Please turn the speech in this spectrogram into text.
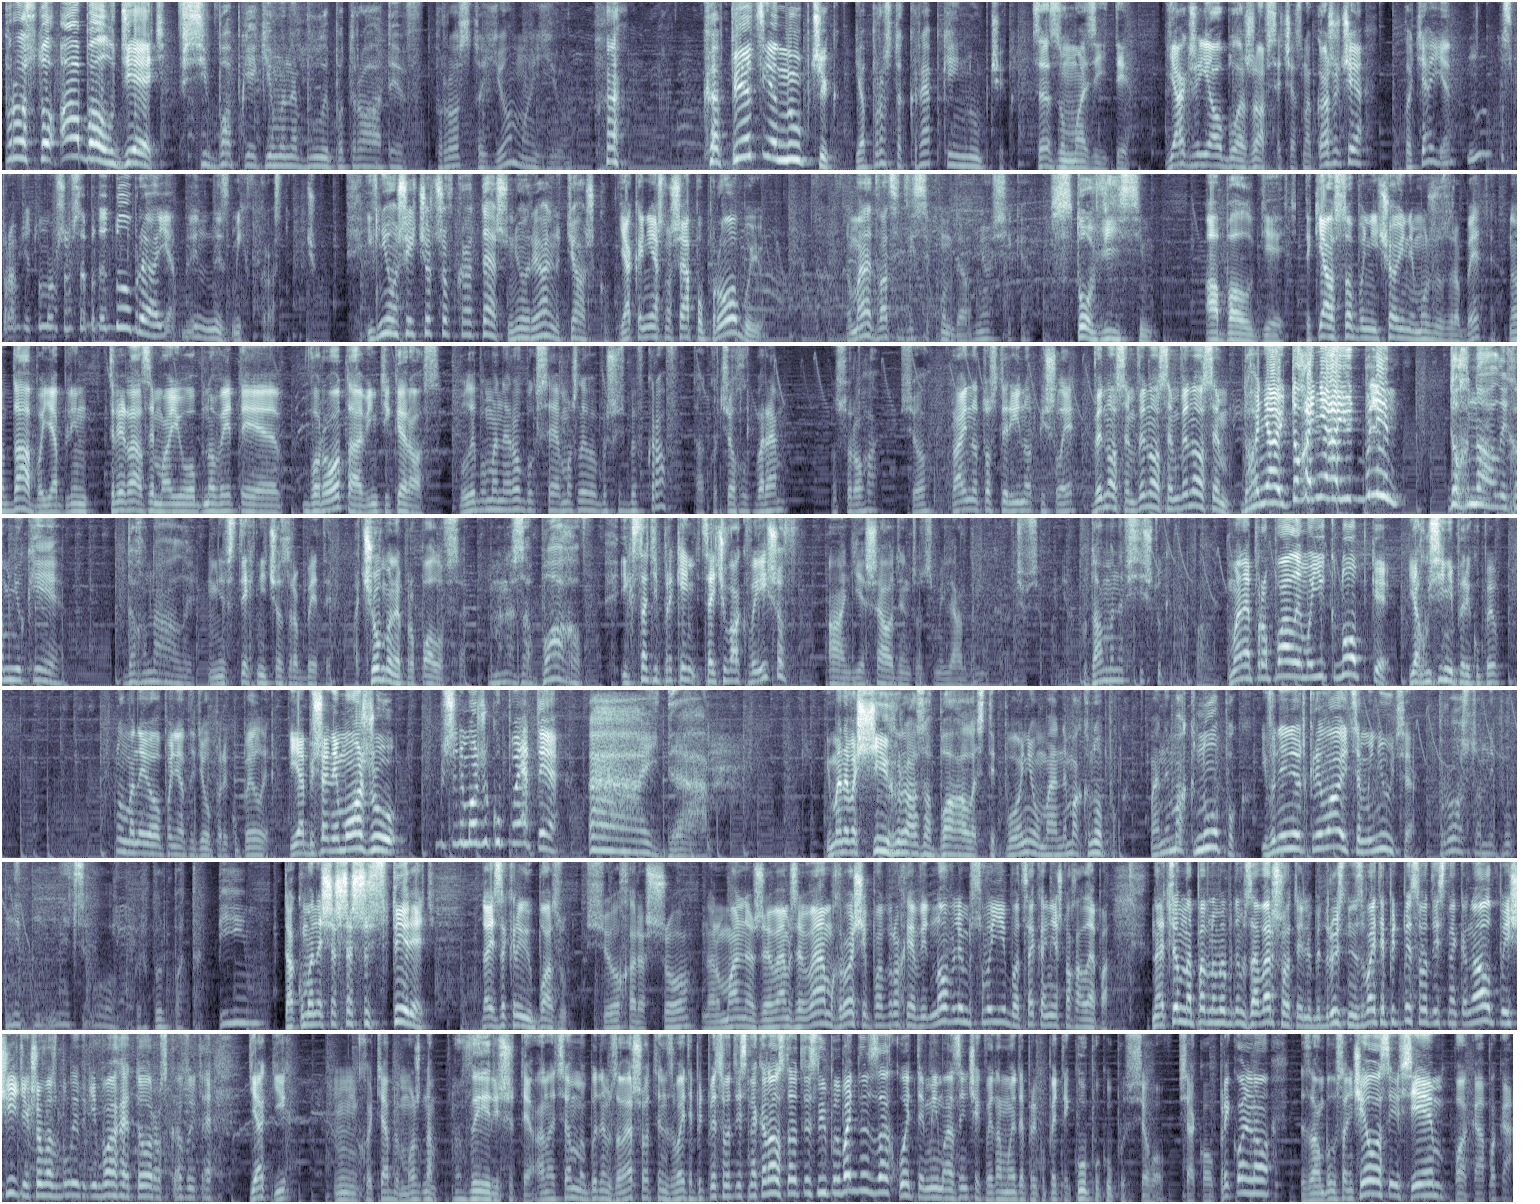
Просто обалдеть! Всі бабки, які в мене були, потратив. Просто йо-моє. Капець я нубчик. Я просто крепкий нубчик. Це з ума зійти. Як же я облажався, чесно кажучи. Хоча я, ну, насправді думав, що все буде добре, а я, блін, не зміг вкрасти нічого. І в нього ще й чорт що вкрадеш, у нього реально тяжко. Я, звісно, ще попробую. У мене 22 секунди, а в нього скільки? 108. Обалдеть. Так я особо нічого і не можу зробити. Ну да, бо я, блін, три рази маю обновити ворота, а він тільки раз. Були б у мене робокси, я, можливо, би щось би вкрав. Так, оцього берем. Носорога, все. Райно тостеріно, пішли. Виносим, виносим, виносим. Доганяють, доганяють, блін! Догнали, гамнюки. Догнали. Не встиг нічого зробити. А чого в мене пропало все? Мене забагав. І, кстати, прикинь, цей чувак вийшов. А, є ще один тут з мільярдами, коротше, все. Куди в мене всі штуки пропали? У мене пропали мої кнопки. Я гусіні перекупив. Ну, мене його, понятне діло, перекупили. І я більше не можу! Більше не можу купити! Ай, да. І в мене вообще ігра забагалась, ти поняв? У мене нема кнопок. У мене нема кнопок. І вони не відкриваються, менються. Просто не по- не, не цього. Бур-бур. Так, у мене ще, ще щось стирять. Дай закрию базу. Все, хорошо. Нормально, живем, живем. Гроші потрохи відновлюємо свої, бо це, звісно, халепа. На цьому, напевно, ми будемо завершувати, любі друзі. Не забувайте підписуватись на канал, пишіть, якщо у вас були такі баги, то розказуйте, як їх хоча б можна вирішити. А на цьому ми будемо завершувати. Не забувайте підписуватись на канал, ставте свої подобання, заходьте в мій магазинчик, ви там можете прикупити купу-купу всього всякого прикольного. З вами був Санчелос і всім пока-пока.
